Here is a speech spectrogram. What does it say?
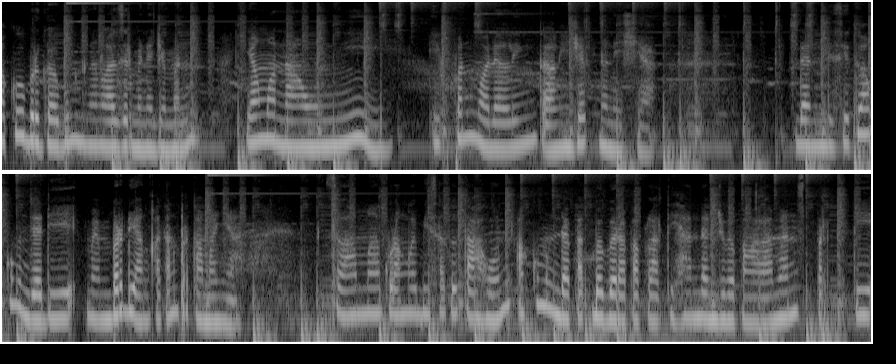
aku bergabung dengan Lazer Management yang menaungi event modeling talent hijab Indonesia. Dan di situ aku menjadi member di angkatan pertamanya. Selama kurang lebih satu tahun, aku mendapat beberapa pelatihan dan juga pengalaman seperti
